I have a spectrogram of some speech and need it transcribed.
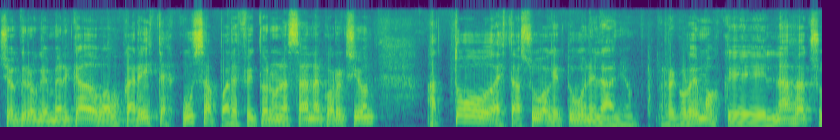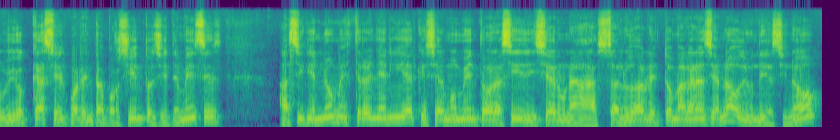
yo creo que el mercado va a buscar esta excusa para efectuar una sana corrección a toda esta suba que tuvo en el año. Recordemos que el Nasdaq subió casi el 40% en 7 meses, así que no me extrañaría que sea el momento ahora sí de iniciar una saludable toma de ganancias, no de un día, sino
